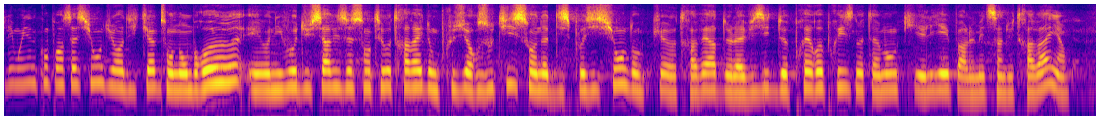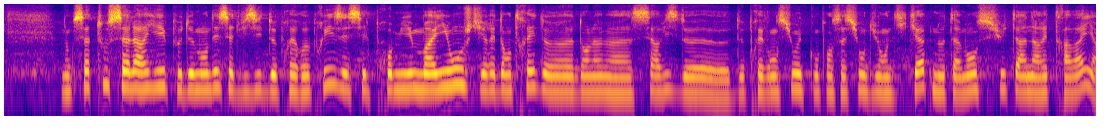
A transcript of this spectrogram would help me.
Les moyens de compensation du handicap sont nombreux et au niveau du service de santé au travail, donc plusieurs outils sont à notre disposition, donc euh, au travers de la visite de pré-reprise notamment qui est liée par le médecin du travail. Donc ça, tout salarié peut demander cette visite de pré-reprise et c'est le premier maillon, je dirais, d'entrée dans le service de, prévention et de compensation du handicap, notamment suite à un arrêt de travail.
